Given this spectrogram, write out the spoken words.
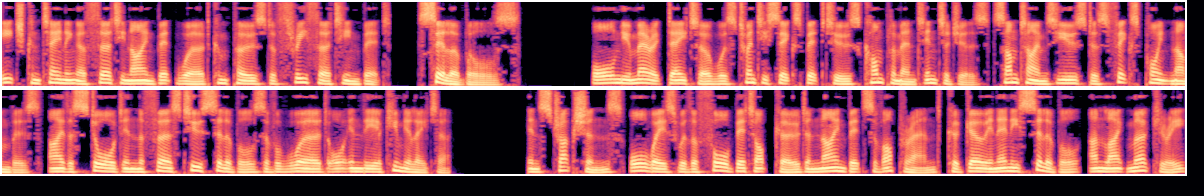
each containing a 39-bit word composed of three 13-bit syllables. All numeric data was 26-bit 2's complement integers sometimes used as fixed point numbers, either stored in the first two syllables of a word or in the accumulator. Instructions always with a 4-bit opcode and 9 bits of operand could go in any syllable, unlike Mercury,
